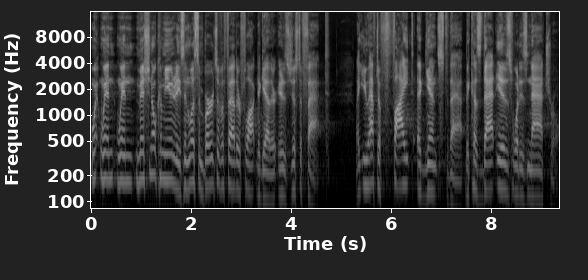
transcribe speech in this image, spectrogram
When, when, when missional communities, and listen, birds of a feather flock together, it is just a fact. Like you have to fight against that because that is what is natural.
